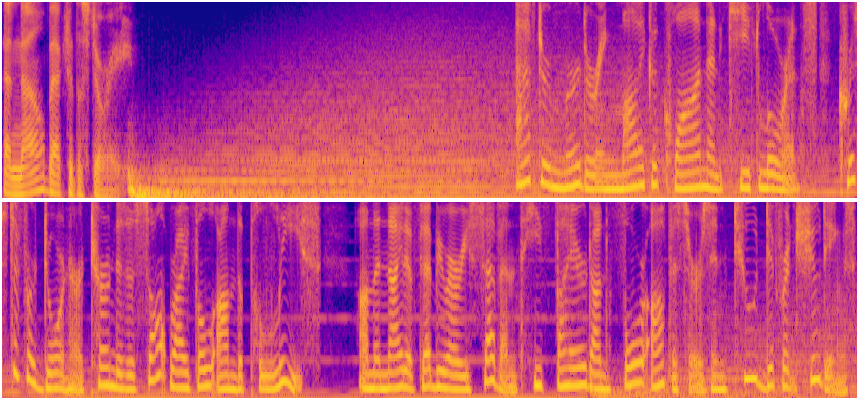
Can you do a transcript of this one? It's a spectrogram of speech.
And now back to the story. After murdering Monica Quan and Keith Lawrence, Christopher Dorner turned his assault rifle on the police. On the night of February 7th, he fired on four officers in two different shootings,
